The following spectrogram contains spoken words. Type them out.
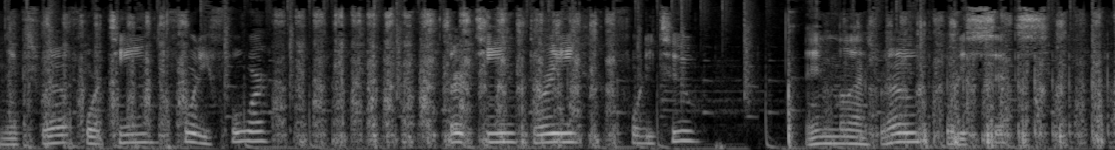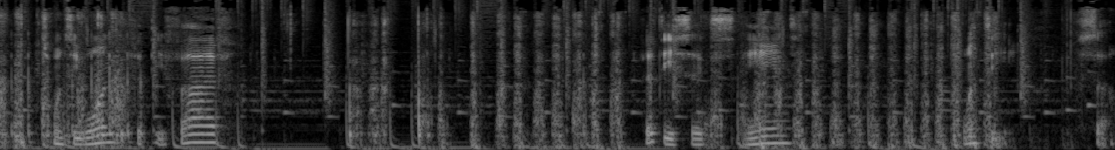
Next row, 14, 44, 13, 3, 42. In the last row, 46, 21, 55, 56, and 20. So,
